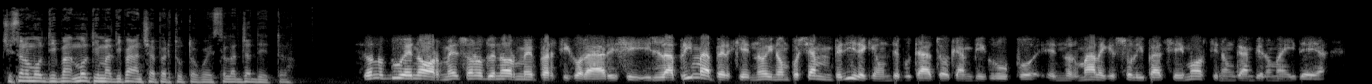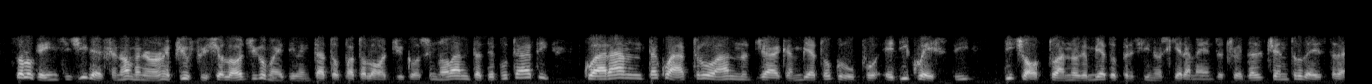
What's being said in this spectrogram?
Ci sono molti, molti mal di pancia per tutto questo, l'ha già detto. Sono due norme, sono due norme particolari. Sì, la prima perché noi non possiamo impedire che un deputato cambi gruppo, è normale che solo i pazzi e i morti non cambiano mai idea. Solo che in Sicilia il fenomeno non è più fisiologico ma è diventato patologico. Su 90 deputati 44 hanno già cambiato gruppo e di questi 18 hanno cambiato persino schieramento, cioè dal centrodestra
